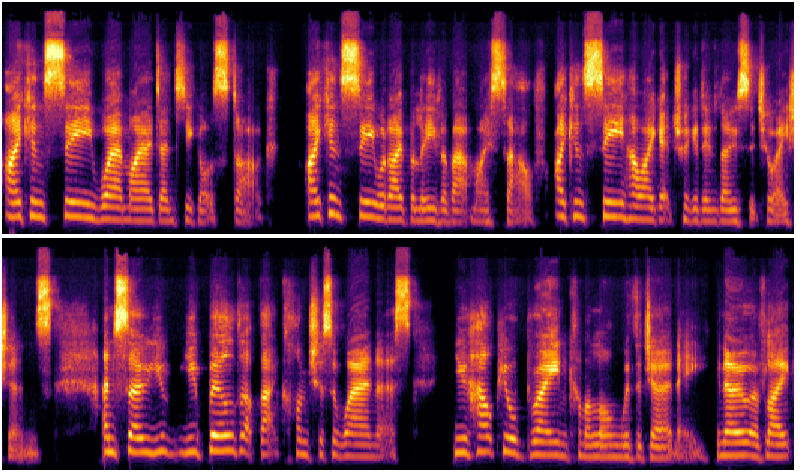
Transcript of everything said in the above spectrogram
I can see where my identity got stuck. I can see what I believe about myself. I can see how I get triggered in those situations. And so you you build up that conscious awareness. You help your brain come along with the journey, you know, of like,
